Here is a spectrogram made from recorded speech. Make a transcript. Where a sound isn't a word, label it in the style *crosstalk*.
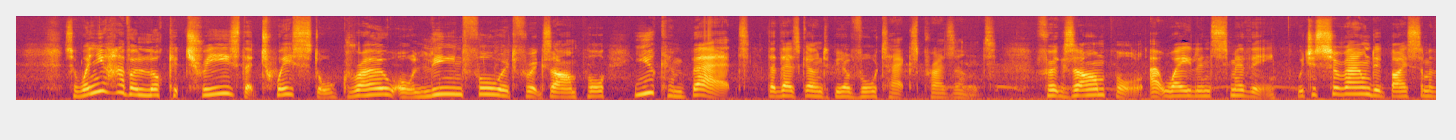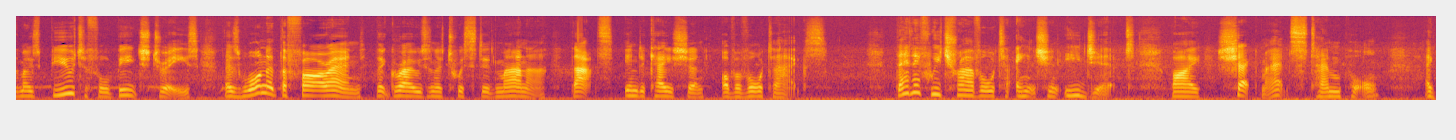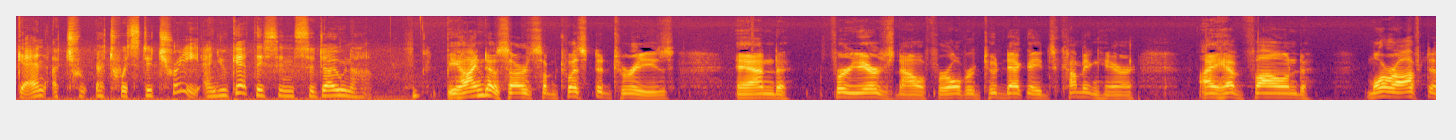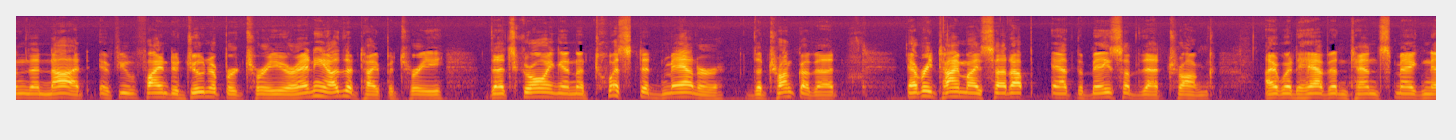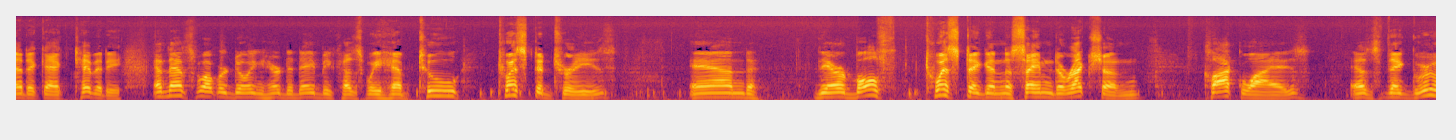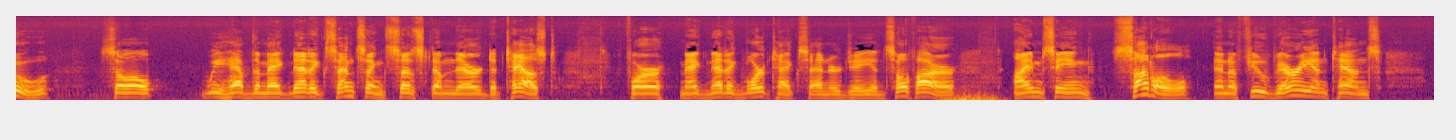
So when you have a look at trees that twist or grow or lean forward, for example, you can bet that there's going to be a vortex present. For example, at Wayland Smithy, which is surrounded by some of the most beautiful beech trees, there's one at the far end that grows in a twisted manner. That's indication of a vortex. Then if we travel to ancient Egypt by Sekhmet's temple, again a, a twisted tree and you get this in Sedona. Behind us are some twisted trees and for years now, for over two decades coming here, I have found more often than not, if you find a juniper tree or any other type of tree that's growing in a twisted manner, the trunk of it, every time I set up at the base of that trunk, I would have intense magnetic activity. And that's what we're doing here today because we have two twisted trees and they're both twisting in the same direction clockwise as they grew. So we have the magnetic sensing system there to test for magnetic vortex energy. And so far, I'm seeing subtle and a few very intense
